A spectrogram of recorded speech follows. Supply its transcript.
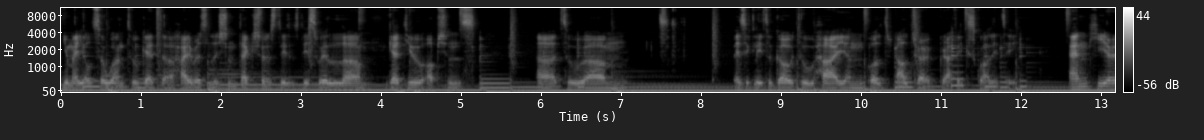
you may also want to get uh, high resolution textures. This, this will um, get you options uh, to um, basically to go to high and ultra, ultra graphics quality. And here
